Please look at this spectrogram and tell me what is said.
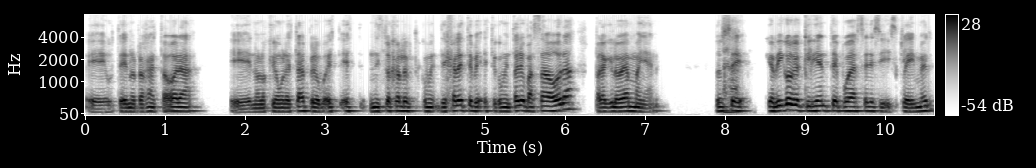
eh, ustedes no trabajan a esta hora, eh, no los quiero molestar, pero este- este- necesito dejarle, dejarle este, este comentario pasado ahora para que lo vean mañana. Ajá. Entonces, qué rico que el cliente pueda hacer ese disclaimer.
